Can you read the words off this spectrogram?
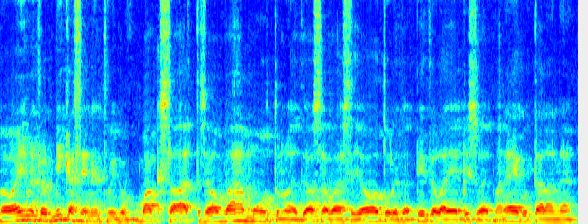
Mä oon ihmetellyt, että mikä siinä nyt niin maksaa. Että se on vähän muuttunut, että jossain vaiheessa joo, tuli tämä piti olla episodi, mä ei kun tällainen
